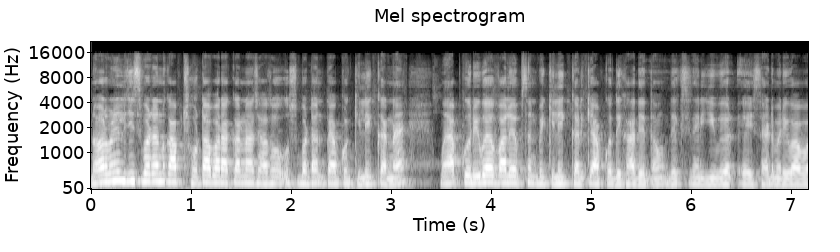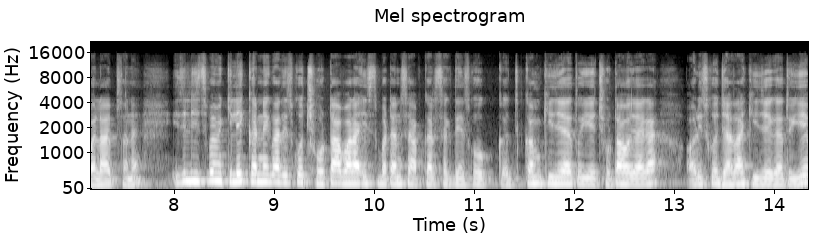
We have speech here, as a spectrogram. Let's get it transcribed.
नॉर्मली जिस बटन को आप छोटा बड़ा करना चाहते हो उस बटन पर आपको क्लिक करना है। मैं आपको रिवाइव वाले ऑप्शन पर क्लिक करके आपको दिखा देता हूँ। देख सकते हैं साइड में रिवाइव वाला ऑप्शन है। इसलिए इस पर मैं क्लिक करने के बाद इसको छोटा बड़ा इस बटन से आप कर सकते हैं। इसको कम कीजिएगा तो ये छोटा हो जाएगा और इसको ज़्यादा कीजिएगा तो ये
